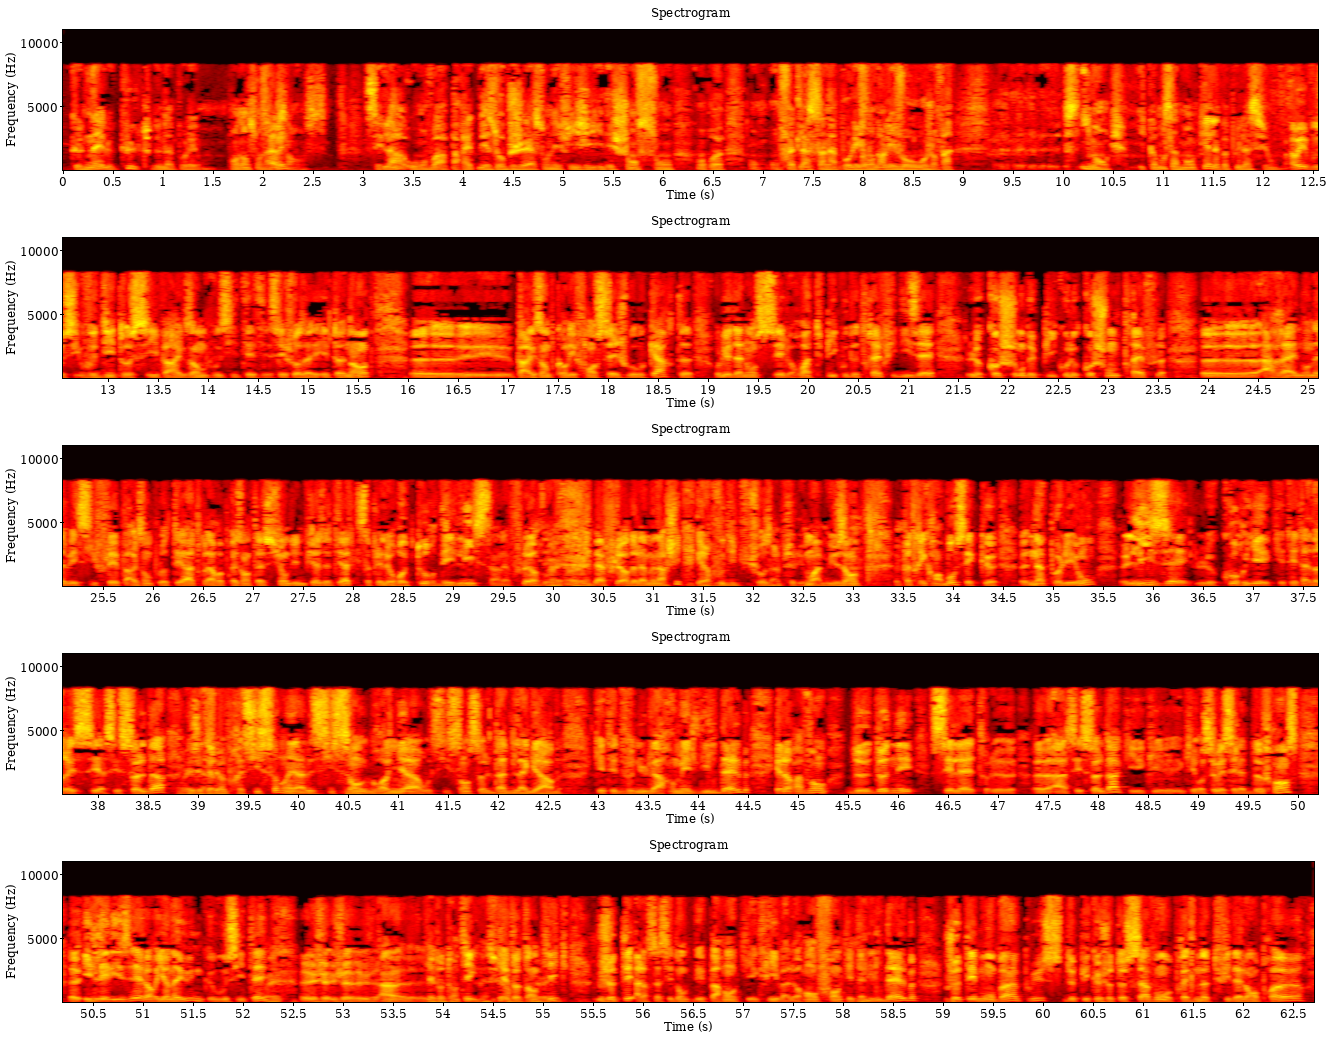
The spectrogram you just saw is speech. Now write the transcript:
que naît le culte de Napoléon pendant son ah absence c'est là où on voit apparaître des objets à son effigie, des chansons, on, on, fait la Saint-Napoléon dans les Vosges, enfin, il manque, il commence à manquer la population. Ah oui, vous, vous dites aussi, par exemple, vous citez ces, choses étonnantes, euh, par exemple, quand les Français jouaient aux cartes, au lieu d'annoncer le roi de pique ou de trèfle, ils disaient le cochon de pique ou le cochon de trèfle. Euh, à Rennes, on avait sifflé, par exemple, au théâtre, la représentation d'une pièce de théâtre qui s'appelait Le Retour des lys, hein, la fleur, la fleur de la monarchie. Et alors vous dites une chose absolument amusante Patrick Rambaud, c'est que euh, Napoléon lisait le courrier qui était adressé à ses soldats. Étaient à peu près 600, et il y avait 600 grognards ou 600 soldats de la garde qui étaient devenus l'armée de l'île d'Elbe. Et alors avant de donner ces lettres euh, euh, à ces soldats qui, recevaient ces lettres de France, il les lisait. Alors il y en a une que vous citez, je, hein, qui est authentique, bien sûr. Qui est authentique. Alors ça c'est donc des parents qui écrivent à leur enfant qui est à l'île d'Elbe, jetez mon bain plus depuis que je te savons auprès de notre fidèle empereur.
